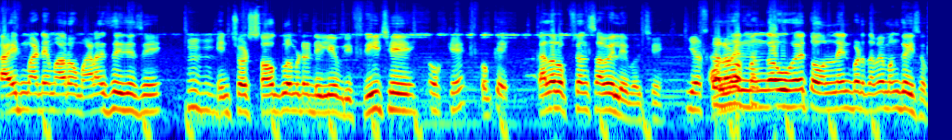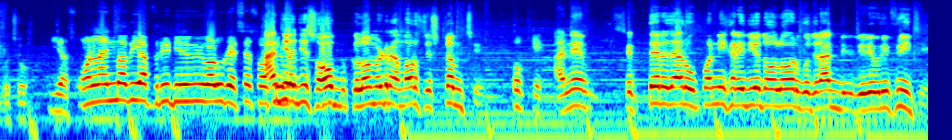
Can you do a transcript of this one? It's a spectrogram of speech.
સાઈડ માટે મારો માણસ થઈ જશે. ઇન શોર્ટ સો કિલોમીટર ડિલિવરી ફ્રી છે. Okay okay colour options available છે. યસ કલર ઓનલાઈન મંગાવવું હોય તો ઓનલાઈન પણ તમે મંગાવી શકો છો. યસ ઓનલાઈનમાં બી આ ફ્રી ડિલિવરી વાળું રહેશે હાજી હજી સો કિલોમીટર અમારો સિસ્ટમ છે. ઓકે અને સિત્તેર હજાર ઉપરની ખરીદીઓ તો all over Gujarat delivery free છે.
